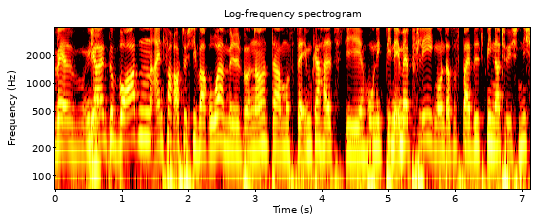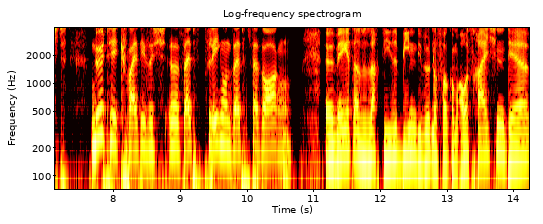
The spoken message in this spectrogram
wer- ja, Ja. geworden, einfach auch durch die Varroa-Milbe. Ne? Da muss der Imker halt die Honigbiene immer pflegen und das ist bei Wildbienen natürlich nicht nötig, weil die sich äh, selbst pflegen und selbst versorgen. Äh, wer jetzt also sagt, diese Bienen, die würden noch vollkommen ausreichen, der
